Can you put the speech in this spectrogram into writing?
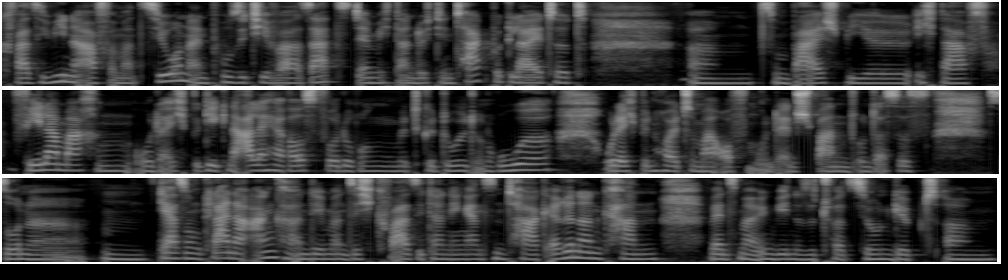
quasi wie eine Affirmation, ein positiver Satz, der mich dann durch den Tag begleitet. Ähm, zum Beispiel, ich darf Fehler machen oder ich begegne alle Herausforderungen mit Geduld und Ruhe oder ich bin heute mal offen und entspannt. Und das ist so eine, mm, ja, so ein kleiner Anker, an dem man sich quasi dann den ganzen Tag erinnern kann, wenn es mal irgendwie eine Situation gibt, ähm,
